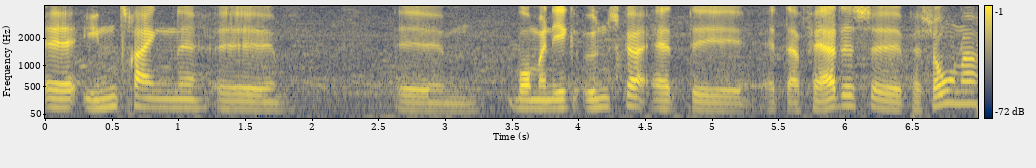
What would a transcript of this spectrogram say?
øh, indtrængende, øh, øh, hvor man ikke ønsker, at, øh, at der færdes øh, personer,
